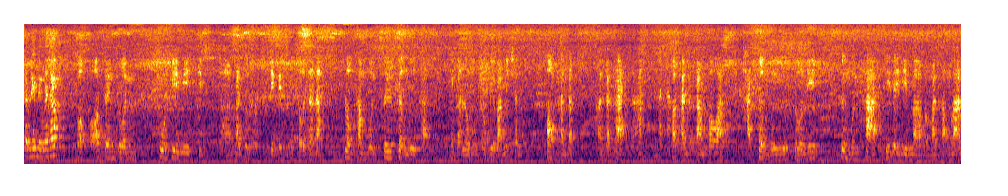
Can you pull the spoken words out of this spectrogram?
สักนิดหนึ่งไหมครับก็ขอเชิญชวนผู้ที่มีจิตเอ่อการกุศลจิตเป็นกุศลนะนะร่วมทำบุญซื้อเครื่องมือครับให้กับโรงโรงพยาบาลมิชชั่นห้องทันตทันตแพทย์นะฮะเพราะทันตกรรมเพราะว่าขาดเครื่องมือตัวนี้ซึ่งมูลค่าที่ได้ยินมาประมาณ 2 ล้าน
